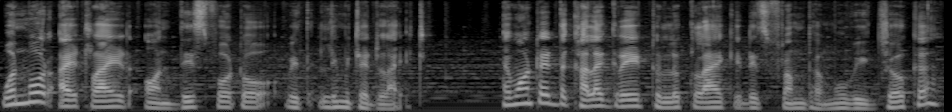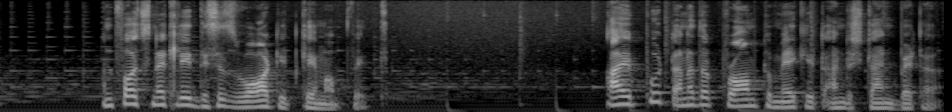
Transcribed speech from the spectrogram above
One more I tried on this photo with limited light. I wanted the color grade to look like it is from the movie Joker Unfortunately, this is what it came up with. I put another prompt to make it understand better.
